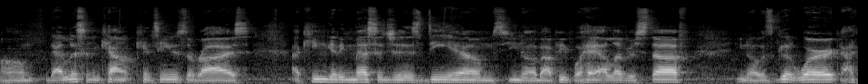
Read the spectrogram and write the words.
um, that listening count continues to rise. I keep getting messages, DMs, you know, about people. Hey, I love your stuff. You know, it's good work. I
